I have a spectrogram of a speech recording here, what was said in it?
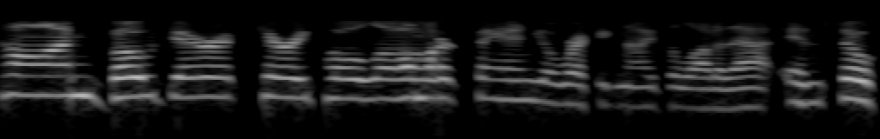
Caan, Bo Derek, Teri Polo, Mark fan, you'll recognize a lot of that. And so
